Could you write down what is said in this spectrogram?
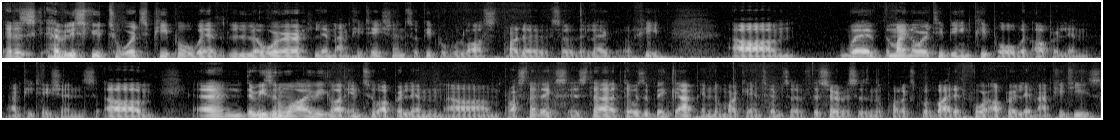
it is heavily skewed towards people with lower limb amputation, so people who lost part of sort of the leg or feet, um, with the minority being people with upper limb amputations. Um, and the reason why we got into upper limb um, prosthetics is that there was a big gap in the market in terms of the services and the products provided for upper limb amputees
